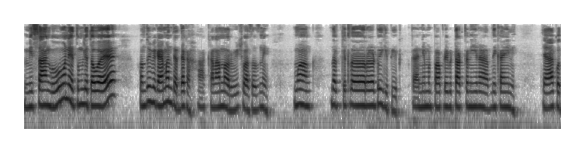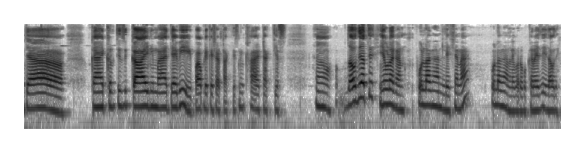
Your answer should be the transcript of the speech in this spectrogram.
मी सांगू म्हणे तुमले तवय आहे पण तुम्ही काय म्हणतात का अक्का नामनावर विश्वासच नाही मग नक्कीतलं रटू घे पीठ काय नाही मग पापडे बी टाकता नाही राहत नाही काही नाही त्या को त्या काय करतेस काय नाही माया त्या बी पापडे कशा टाकतेस नाही काय टाकतेस हां जाऊ द्या ते एवढा घाण पोला घाणलेशा ना पोला घाणले बरोबर करायचं जाऊ दे.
